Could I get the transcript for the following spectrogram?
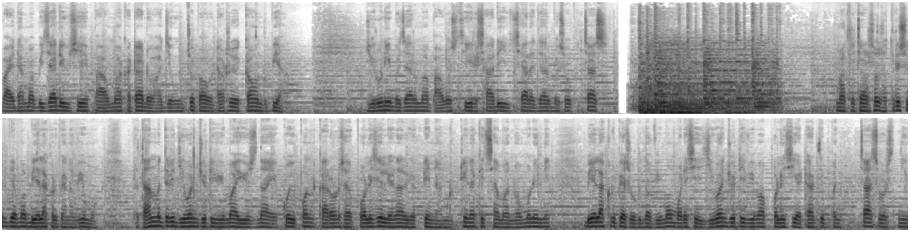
વાયદામાં બીજા દિવસે ભાવમાં ઘટાડો. આજે ઊંચો ભાવ અઢારસો એકાવન રૂપિયા. જીરુની બજારમાં ભાવો સ્થિર સાડી ચાર હજાર બસો પચાસ. માત્ર ચારસો છત્રીસ રૂપિયામાં બે લાખ રૂપિયાનો વીમો. પ્રધાનમંત્રી જીવન જ્યોતિ વીમા યોજનાએ કોઈપણ કારણોસર પોલિસી લેનાર વ્યક્તિના મૃત્યુના કિસ્સામાં નોમિનીને બે લાખ રૂપિયા સુધીનો વીમો મળે છે. જીવન જ્યોતિ વીમા પોલિસી અઢારથી પચાસ વર્ષની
